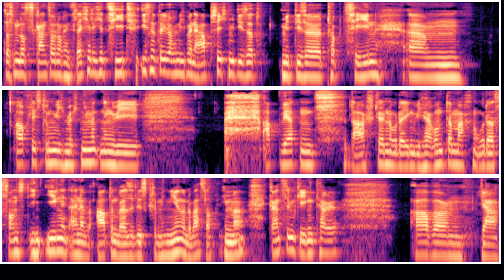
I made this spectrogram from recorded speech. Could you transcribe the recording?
dass man das Ganze auch noch ins Lächerliche zieht. Ist natürlich auch nicht meine Absicht mit dieser, mit dieser Top 10 ähm, Auflistung. Ich möchte niemanden irgendwie abwertend darstellen oder irgendwie heruntermachen oder sonst in irgendeiner Art und Weise diskriminieren oder was auch immer. Ganz im Gegenteil. Aber ja,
